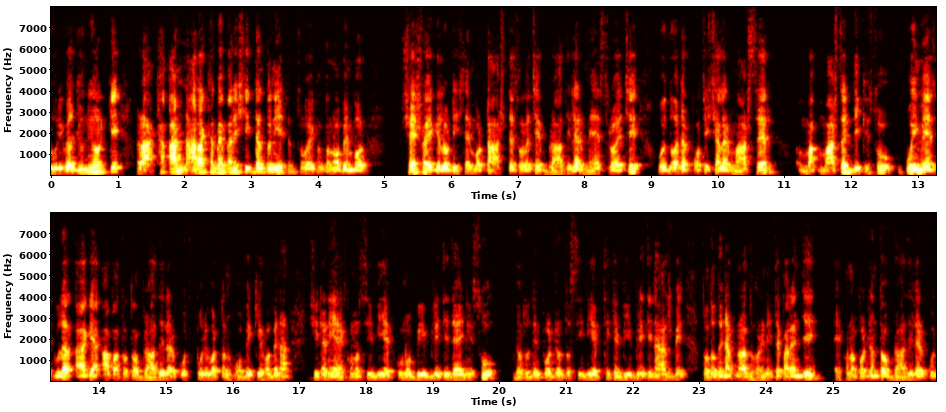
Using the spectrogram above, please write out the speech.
ডুরিবাল জুনিয়রকে রাখা আর না রাখার ব্যাপারে সিদ্ধান্ত নিয়েছেন। সো এখন তো নভেম্বর শেষ হয়ে গেল ডিসেম্বরটা আসতে চলেছে ব্রাজিলের ম্যাচ রয়েছে, ওই দু হাজার পঁচিশ সালের মার্চের মার্চের দিকে। সো ওই ম্যাচগুলোর আগে আপাতত ব্রাজিলের কোচ পরিবর্তন হবে কি হবে না, সেটা নিয়ে এখনও সিবিএফ কোনো বিবৃতি দেয়নি। সো যতদিন পর্যন্ত সিবিএফ থেকে বিবৃতি না আসবে, ততদিন আপনারা ধরে নিতে পারেন যে, এখনও পর্যন্ত ব্রাজিলের কোচ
